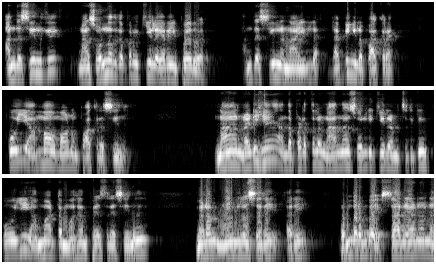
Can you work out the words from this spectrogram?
அந்த சீனுக்கு நான் சொன்னதுக்கப்புறம் கீழே இறங்கி போயிடுவார். அந்த சீனில் நான் இல்லை. டப்பிங்கில் பார்க்குறேன் போய் அம்மாவும் மகனும் பார்க்குற சீனு. நான் நடிகன். அந்த படத்தில் நான் தான் சொல்லி கீழே அனுப்பிச்சிருக்கேன். போய் அம்மாட்ட மகன் பேசுகிற சீனு மேடம் நீங்களும் சரி ஹரி ரொம்ப ரொம்ப எக்ஸ்ட்ராடியான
